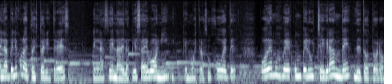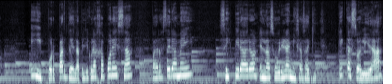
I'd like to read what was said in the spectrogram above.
En la película de Toy Story 3, en la escena de la pieza de Bonnie, que muestra sus juguetes, podemos ver un peluche grande de Totoro. Y por parte de la película japonesa, para hacer a Mei, se inspiraron en la sobrina de Miyazaki. Qué casualidad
